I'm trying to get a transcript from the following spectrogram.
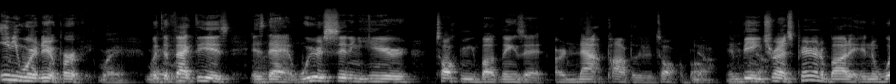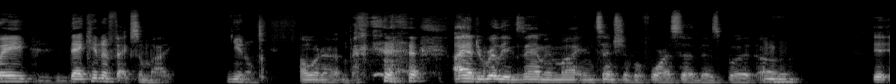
anywhere near perfect. Right. But right, the fact is, is that we're sitting here talking about things that are not popular to talk about, No. and being transparent about it in a way that can affect somebody. You know, I wanna. I had to really examine my intention before I said this, but um, Mm-hmm. it,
